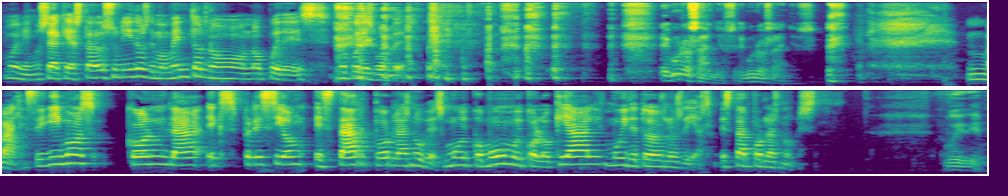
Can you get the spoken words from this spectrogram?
muy bien. O sea que a Estados Unidos de momento no, no puedes, no puedes volver. en unos años, en unos años. Vale, seguimos con la expresión estar por las nubes, muy común, muy coloquial, muy de todos los días, estar por las nubes. Muy bien.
